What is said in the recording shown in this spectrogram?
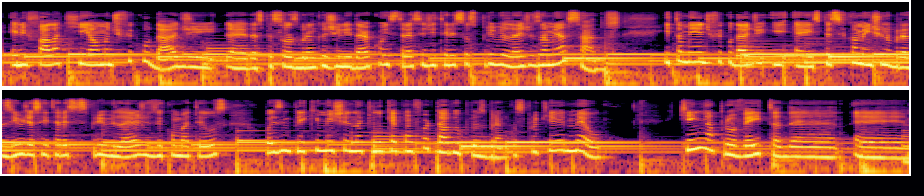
Ele fala que há uma dificuldade é, das pessoas brancas de lidar com o estresse de terem seus privilégios ameaçados. E também a dificuldade, é, especificamente no Brasil, de aceitar esses privilégios e combatê-los, pois implica em mexer naquilo que é confortável para os brancos. Porque, meu, quem aproveita de, é,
